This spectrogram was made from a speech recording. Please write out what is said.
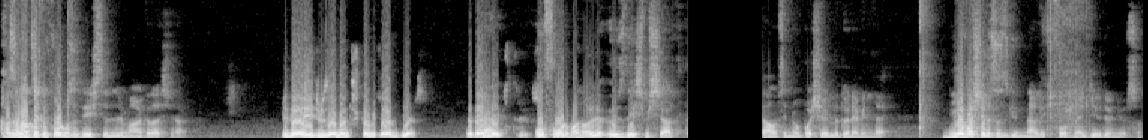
Kazanan takım forması değiştirilir mi arkadaş ya? Bir daha hiçbir zaman çıkamayacağın bir yer. Neden Yani değiştiriyorsun? O forman öyle özleşmiş ya artık. Tamam senin o başarılı döneminle? Niye başarısız günlerdeki formaya geri dönüyorsun?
